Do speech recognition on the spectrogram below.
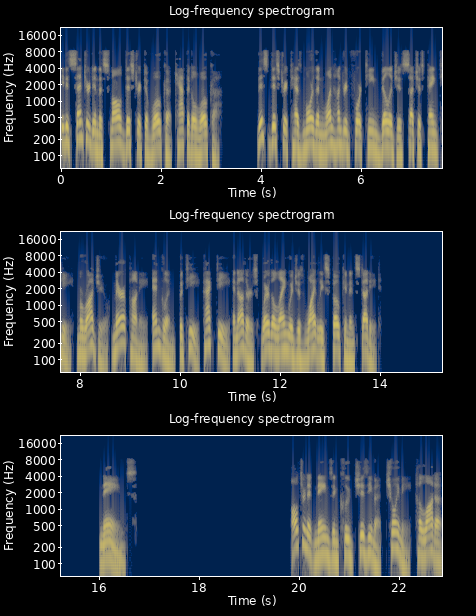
It is centered in the small district of Wokha capital Wokha. This district has more than 114 villages such as Pangti, Maraju, Marapani, Englan, Bati, Pakti, and others, where the language is widely spoken and studied. Names Alternate names include Chizima, Choimi, Halata,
